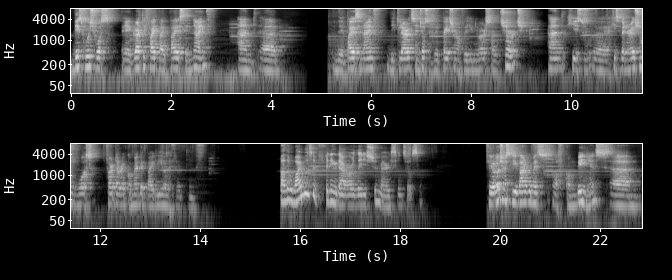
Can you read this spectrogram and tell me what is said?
this wish was uh, gratified by Pius IX, and uh, the Pius IX declared Saint Joseph the patron of the Universal Church, and his uh, his veneration was further recommended by Leo XIII. Father, why was it fitting that Our Lady should marry Saint Joseph? Theologians give arguments of convenience. Um,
